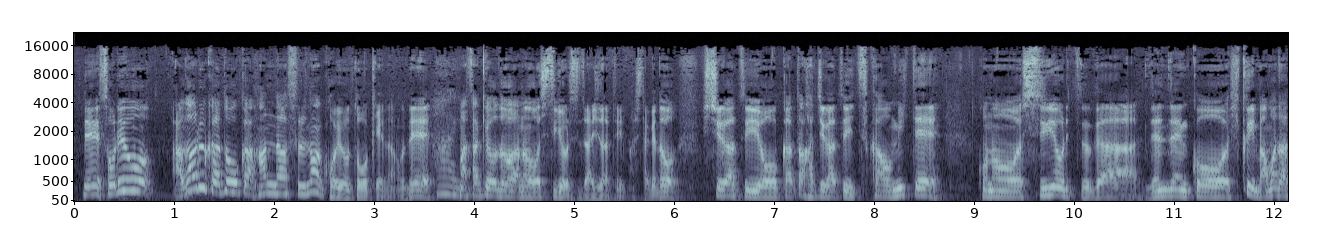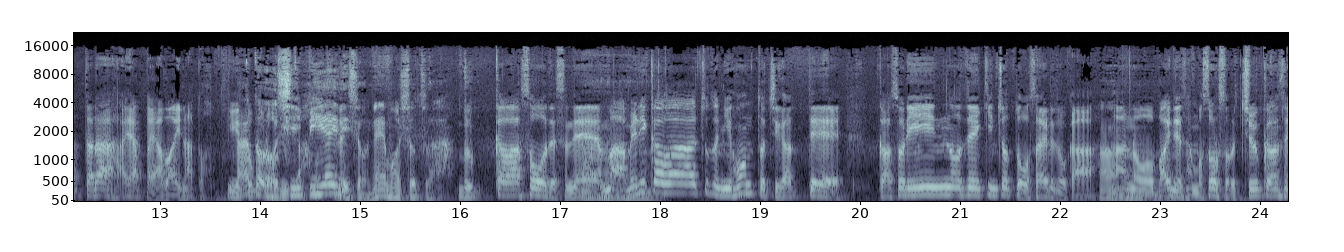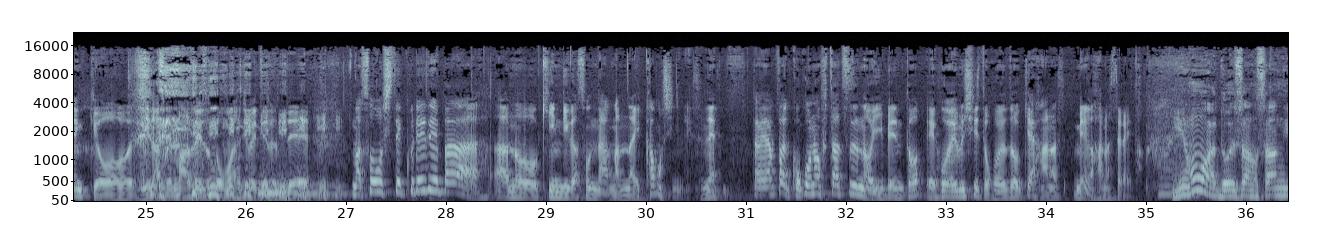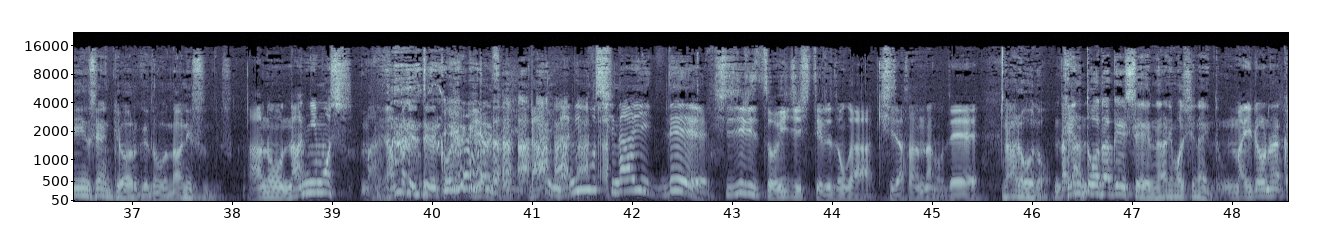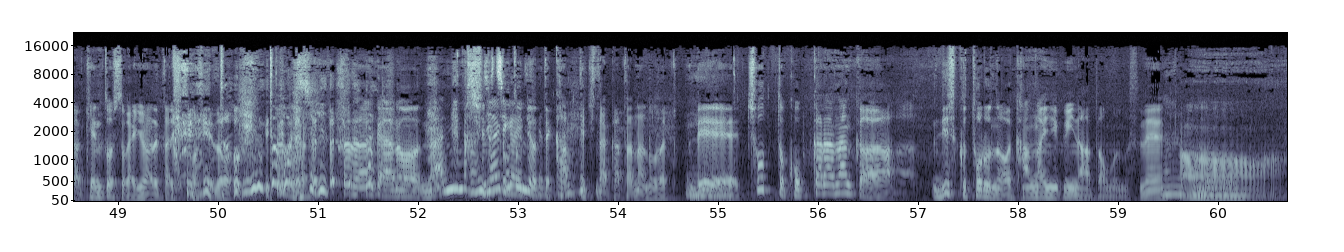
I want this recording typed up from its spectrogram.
でそれを上がるかどうか判断するのが雇用統計なので、はい、まあ、先ほどあの失業率大事だと言いましたけど、7月8日と8月5日を見て、この失業率が全然こう低いままだったら、やっぱやばいなというところを、ね、CPI でしょうね、もう一つは。物価はそうですね、まあ、アメリカはちょっと日本と違って、ガソリンの税金ちょっと抑えるとか、あのバイデンさんもそろそろ中間選挙になんでまずいぞと思い始めてるんで、まあそうしてくれればあの、金利がそんな上がらないかもしれないですね。だからやっぱりここの2つのイベント、FOMC と雇用統計は目が離せないと、日本は土井さん、参議院選挙あるけど、何するんですか？あの何もし、まあ、あんまり言ってこういう言です 何もしないで支持率を維持しているのが岸田さんなので、なるほど、検討だけして何もしないと。まあ、いろいろなんか検討士とか言われたりしますけど、ただなんかあの、何もしないことによって勝ってきた方なので、ちょっとここからなんか、リスク取るのは考えにくいなと思いますね。あ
